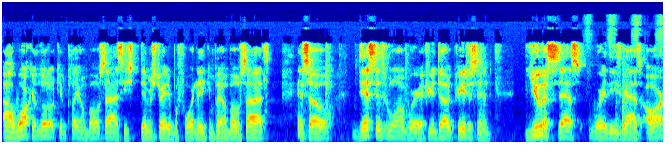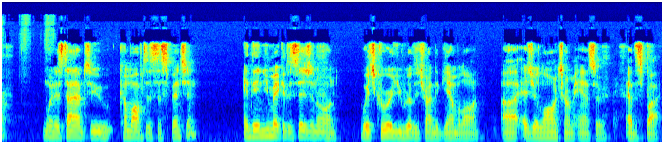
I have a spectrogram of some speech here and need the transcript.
Uh, Walker Little can play on both sides. He's demonstrated before that he can play on both sides. And so this is one where if you're Doug Pederson, you assess where these guys are when it's time to come off the suspension, and then you make a decision on which crew are you really trying to gamble on uh, as your long-term answer at the spot.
